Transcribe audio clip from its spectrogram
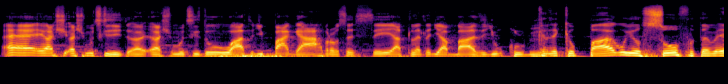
É, eu acho, acho muito esquisito. Eu acho muito esquisito o ato de pagar pra você ser atleta de a base de um clube. Quer velho. dizer que eu pago e eu sofro também.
